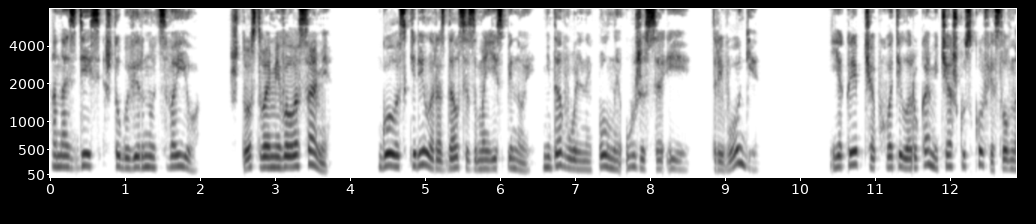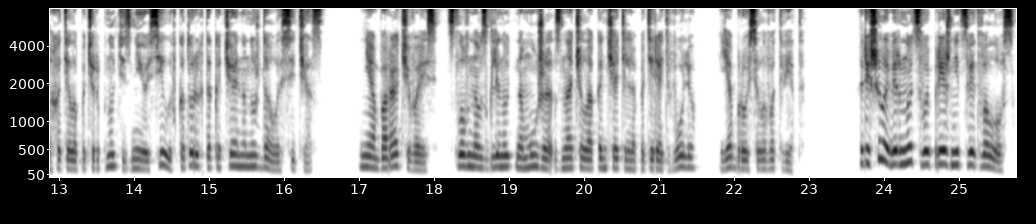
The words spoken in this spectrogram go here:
Она здесь, чтобы вернуть свое. «Что с твоими волосами?» Голос Кирилла раздался за моей спиной, недовольный, полный ужаса и... тревоги. Я крепче обхватила руками чашку с кофе, словно хотела почерпнуть из нее силы, в которых так отчаянно нуждалась сейчас. Не оборачиваясь, словно взглянуть на мужа значило окончательно потерять волю, я бросила в ответ. «Решила вернуть свой прежний цвет волос.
